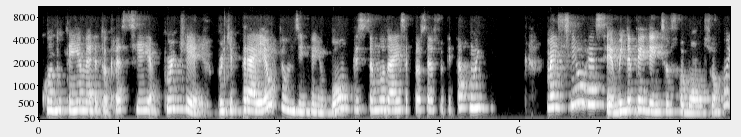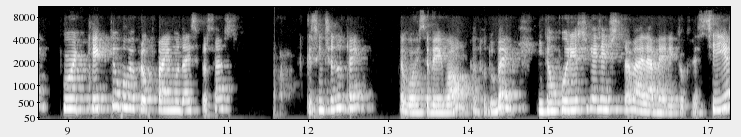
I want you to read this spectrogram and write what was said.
Quando tem a meritocracia. Por quê? Porque para eu ter um desempenho bom, precisa mudar esse processo que está ruim. Mas se eu recebo, independente se eu sou bom ou sou ruim, por que que eu vou me preocupar em mudar esse processo? Que sentido tem? Eu vou receber igual? Tá tudo bem. Então, por isso que a gente trabalha a meritocracia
